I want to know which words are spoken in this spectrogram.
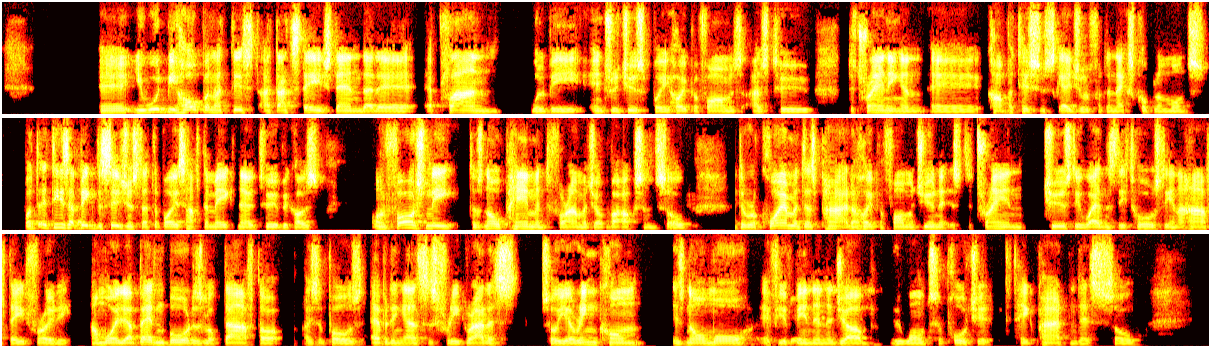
Uh, you would be hoping at this at that stage then that a, a plan will be introduced by high performance as to the training and uh, competition schedule for the next couple of months. But these are big decisions that the boys have to make now too, because unfortunately there's no payment for amateur boxing. So the requirement as part of the high performance unit is to train Tuesday, Wednesday, Thursday, and a half day Friday. And while your bed and board is looked after, I suppose everything else is free gratis. So your income is no more if you've been in a job who won't support you to take part in this. So,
